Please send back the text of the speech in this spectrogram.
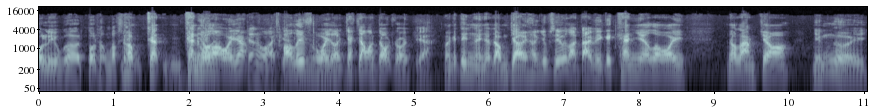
olive tốt hơn bác sĩ? Không, ca, canola oil á. Canola oil. Yeah. Olive oil là chắc chắn là tốt rồi. Yeah. Mà cái tin này nó động trời hơn chút xíu là tại vì cái canola oil nó làm cho những người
